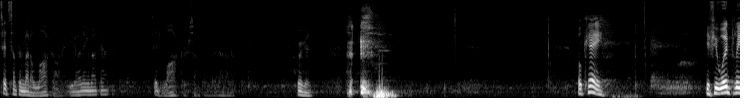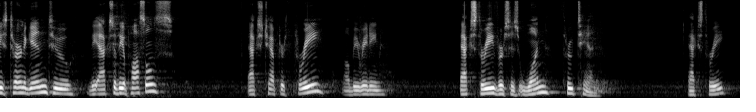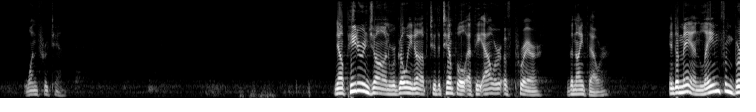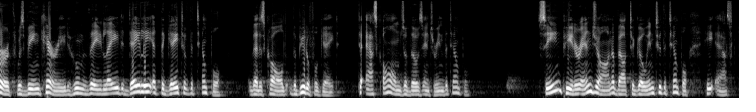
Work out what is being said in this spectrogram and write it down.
Said something about a lock on it. You know anything about that? It said lock or something, but I don't know. We're good. okay. If you would, please turn again to the Acts of the Apostles. Acts chapter 3. I'll be reading Acts 3, verses 1 through 10. Acts 3, 1 through 10. Now, Peter and John were going up to the temple at the hour of prayer, the ninth hour. And a man, lame from birth, was being carried, whom they laid daily at the gate of the temple, that is called the Beautiful Gate, to ask alms of those entering the temple. Seeing Peter and John about to go into the temple, he asked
